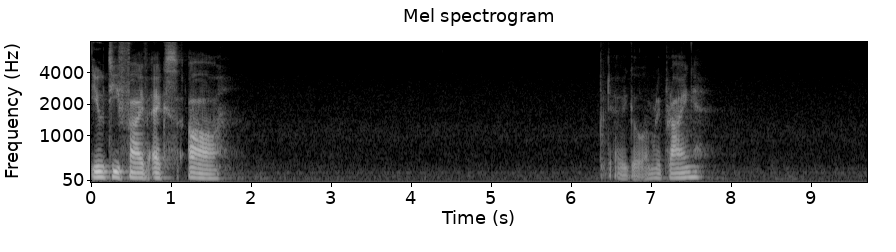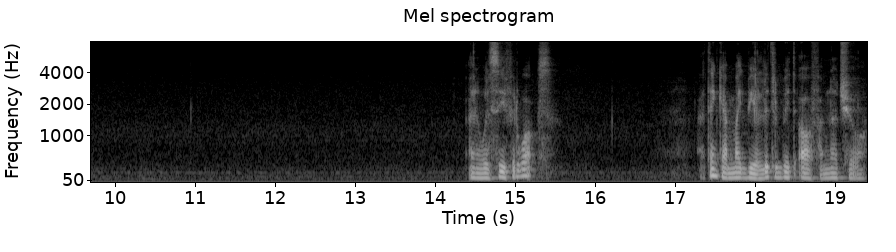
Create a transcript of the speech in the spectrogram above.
UT5XR. There we go, I'm replying. And we'll see if it works. I think I might be a little bit off, I'm not sure.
